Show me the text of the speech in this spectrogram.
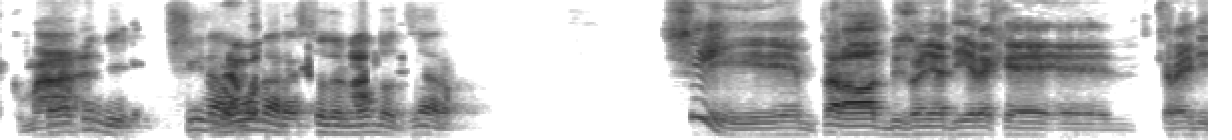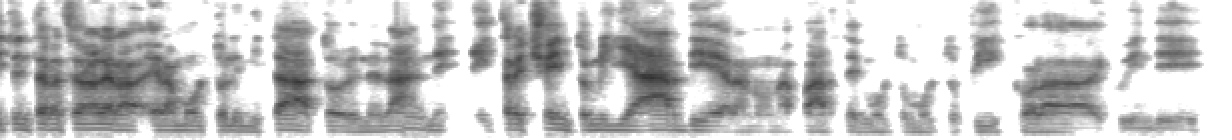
Ecco. Ma però quindi Cina 1, il resto del mondo 0. Sì, però bisogna dire che eh, il credito internazionale era, era molto limitato, Nella, mm. nei, nei 300 miliardi erano una parte molto molto piccola e quindi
